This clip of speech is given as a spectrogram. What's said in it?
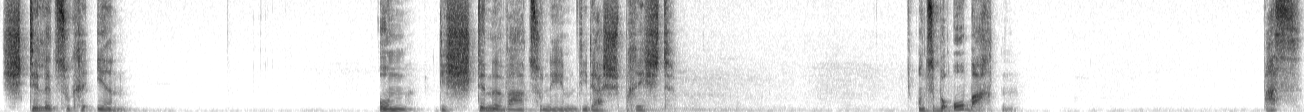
Stille zu kreieren, um die Stimme wahrzunehmen, die da spricht. Und zu beobachten, was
